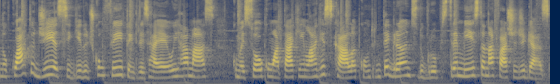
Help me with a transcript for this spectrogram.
no quarto dia seguido de conflito entre Israel e Hamas, começou com um ataque em larga escala contra integrantes do grupo extremista na faixa de Gaza.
